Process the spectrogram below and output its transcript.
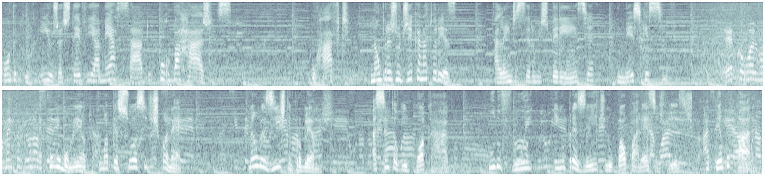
conta que o rio já esteve ameaçado por barragens. O rafting não prejudica a natureza, além de ser uma experiência inesquecível. É como o momento que uno É como o momento que uma pessoa se desconecta. Não existem problemas. Assim que alguém toca a água, tudo flui em um presente no qual parece às vezes que o tempo para.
